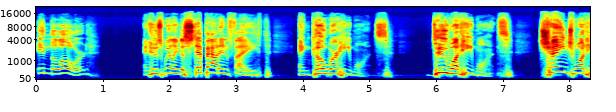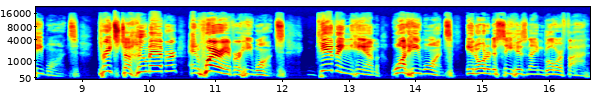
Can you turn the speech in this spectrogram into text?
in the Lord, and who's willing to step out in faith and go where He wants, do what He wants, change what He wants, preach to whomever and wherever He wants, giving Him what He wants in order to see His name glorified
